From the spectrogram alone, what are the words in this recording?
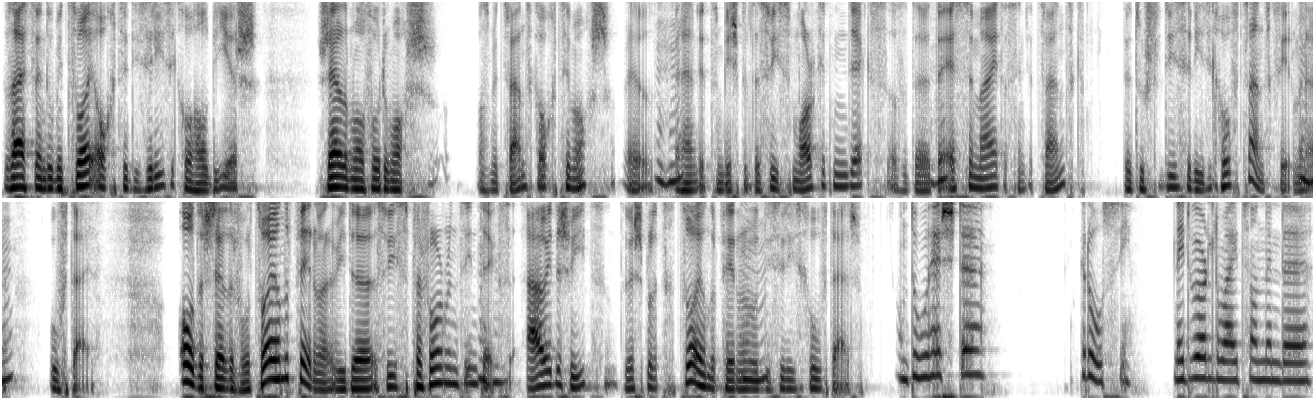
das heißt, wenn du mit zwei Aktien dein Risiko halbierst, stell dir mal vor, du machst was du mit 20 Aktien machst, weil Mhm. wir haben jetzt zum Beispiel den Swiss Market Index, also der Mhm. SMI, das sind ja 20, dann tust du dieses Risiko auf 20 Firmen Mhm. aufteilen. Oder stell dir vor 200 Firmen, wie der Swiss Performance Index, auch in der Schweiz. Du hast plötzlich 200 Firmen, wo Mhm. du dieses Risiko aufteilst. Und du hast den grossen. Nicht worldwide, sondern den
